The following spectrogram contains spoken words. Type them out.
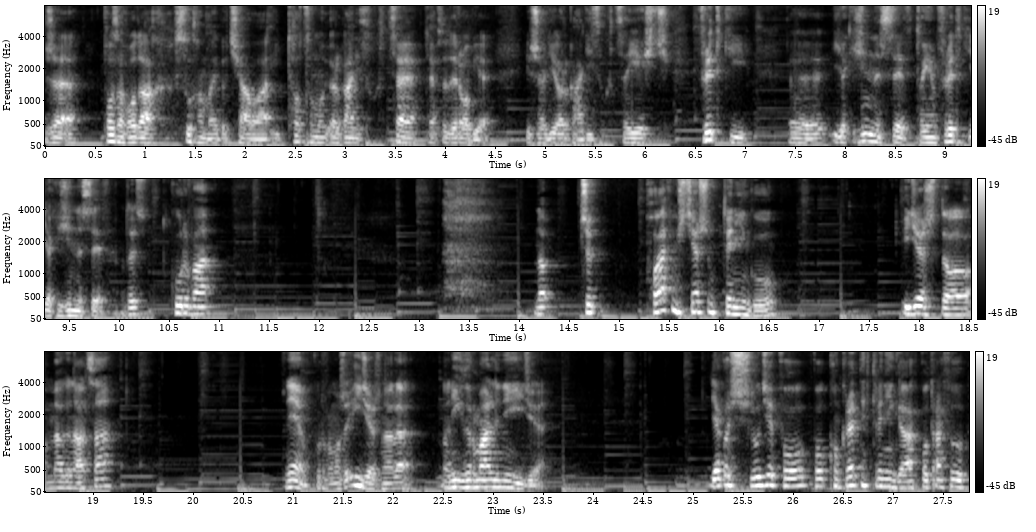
że po zawodach słucham mojego ciała i to, co mój organizm chce, to ja wtedy robię. Jeżeli organizm chce jeść frytki yy, i jakiś inny syf, to jem frytki jakiś inny syf. No to jest kurwa. No, czy po jakimś cięższym treningu idziesz do McDonald'sa? Nie wiem, kurwa, może idziesz, no ale no nikt normalny nie idzie jakoś ludzie po, po konkretnych treningach potrafią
